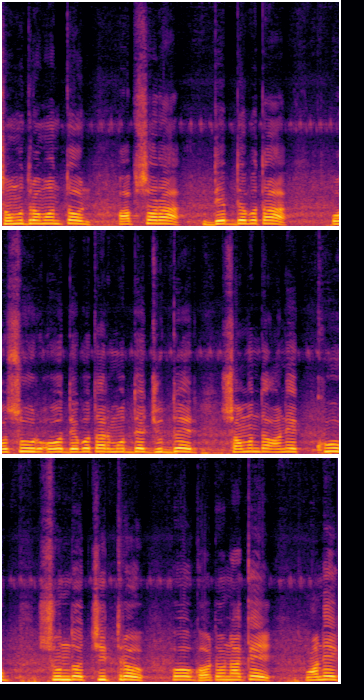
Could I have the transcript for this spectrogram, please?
সমুদ্রমন্থন, অপ্সরা, দেবদেবতা, অসুর ও দেবতার মধ্যে যুদ্ধের সম্বন্ধে অনেক খুব সুন্দর চিত্র ও ঘটনাকে অনেক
